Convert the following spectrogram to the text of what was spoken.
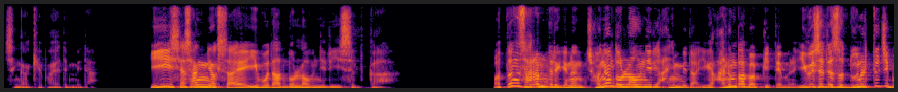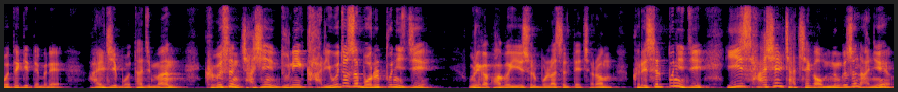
생각해 봐야 됩니다. 이 세상 역사에 이보다 놀라운 일이 있을까? 어떤 사람들에게는 전혀 놀라운 일이 아닙니다. 이게 아는 바가 없기 때문에 이것에 대해서 눈을 뜨지 못했기 때문에 알지 못하지만 그것은 자신이 눈이 가리워져서 모를 뿐이지 우리가 과거 예수를 몰랐을 때처럼 그랬을 뿐이지 이 사실 자체가 없는 것은 아니에요.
